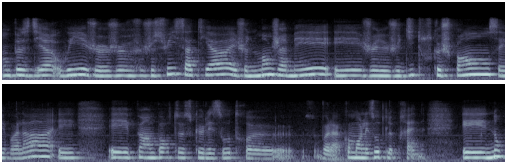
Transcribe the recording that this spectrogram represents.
on peut se dire, oui, je, je, suis satya et je ne mens jamais et je, je, dis tout ce que je pense et voilà, et, et peu importe ce que les autres, euh, voilà, comment les autres le prennent. Et non,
